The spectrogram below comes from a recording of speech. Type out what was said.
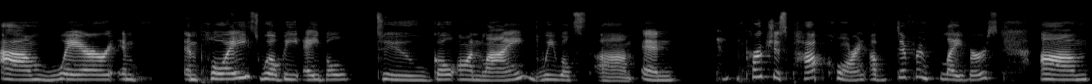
um, where em- employees will be able to go online. We will um, and purchase popcorn of different flavors. Um,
